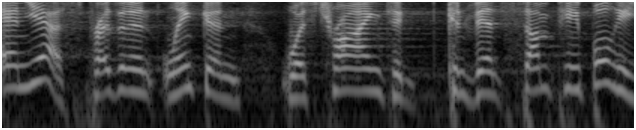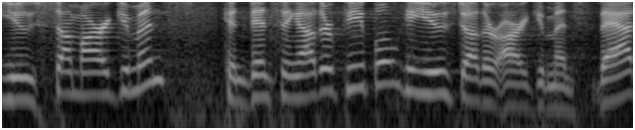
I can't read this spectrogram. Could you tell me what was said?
And yes, President Lincoln was trying to convince some people. He used some arguments. Convincing other people, he used other arguments. That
